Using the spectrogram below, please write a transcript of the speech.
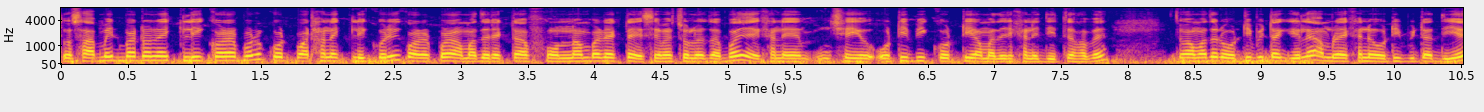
তো সাবমিট বাটনে ক্লিক করার পর কোড পাঠানে ক্লিক করি, করার পর আমাদের একটা ফোন নাম্বারে একটা এস চলে যাব, এখানে সেই ওটিপি কোডটি আমাদের এখানে দিতে হবে। তো আমাদের ওটিপিটা গেলে আমরা এখানে ওটিপিটা দিয়ে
